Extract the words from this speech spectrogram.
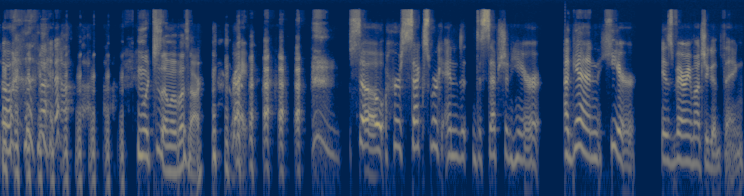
so, which some of us are Right. so her sex work and deception here again here is very much a good thing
